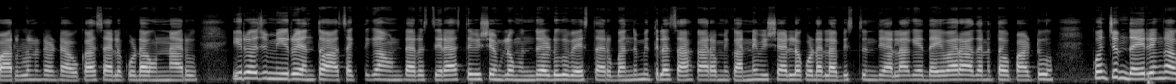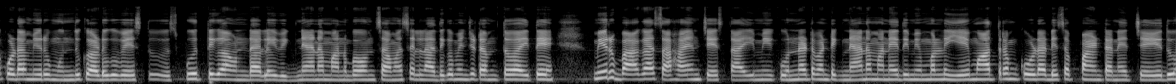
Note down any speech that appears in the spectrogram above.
పాల్గొనేటువంటి అవకాశాలు కూడా ఉన్నారు. ఈరోజు మీరు ఎంతో ఆసక్తిగా ఉంటారు. స్థిరాస్తి విషయంలో ముందు అడుగు వేస్తారు. బంధుమిత్రుల సహకారం మీకు అన్ని విషయాల్లో కూడా లభిస్తుంది. అలాగే దైవారాధనతో పాటు కొంచెం ధైర్యంగా కూడా మీరు ముందుకు అడుగు వేస్తూ స్ఫూర్తిగా ఉండాలి. విజ్ఞానం అనుభవం సమస్యలను అధిగమించడంతో అయితే మీరు బాగా సహాయం చేస్తాయి. మీకు ఉన్నటువంటి జ్ఞానం అనేది మిమ్మల్ని ఏమాత్రం కూడా డిసప్పాయింట్ అనేది చేయదు.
